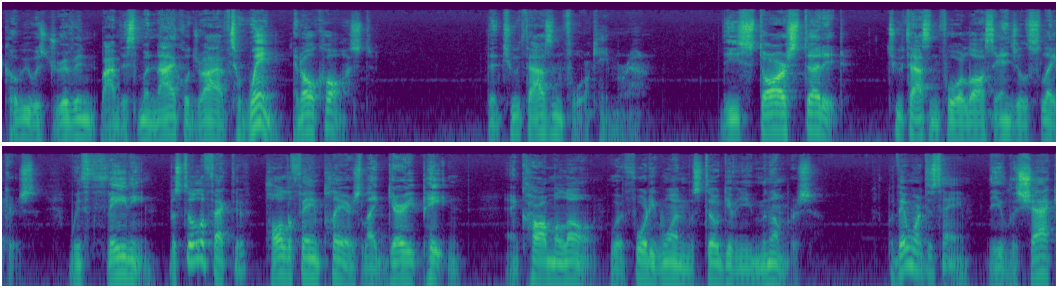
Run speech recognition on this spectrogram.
Kobe was driven by this maniacal drive to win at all cost. Then 2004 came around. These star-studded 2004 Los Angeles Lakers, with fading but still effective Hall of Fame players like Gary Payton and Karl Malone, who at 41 was still giving you numbers. But they weren't the same. Neither was Shaq,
